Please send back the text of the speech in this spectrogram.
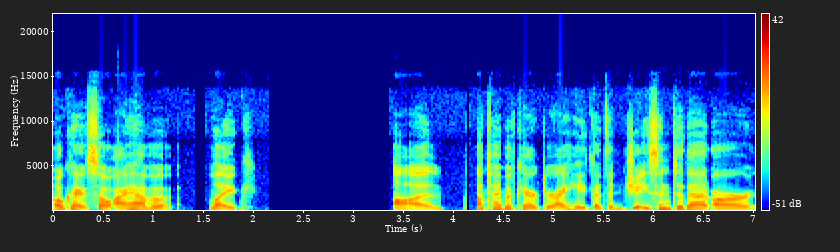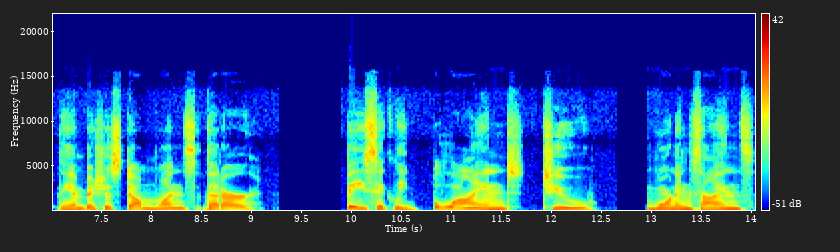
Okay, so I have a like uh a type of character I hate that's adjacent to that are the ambitious dumb ones that are basically blind to warning signs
